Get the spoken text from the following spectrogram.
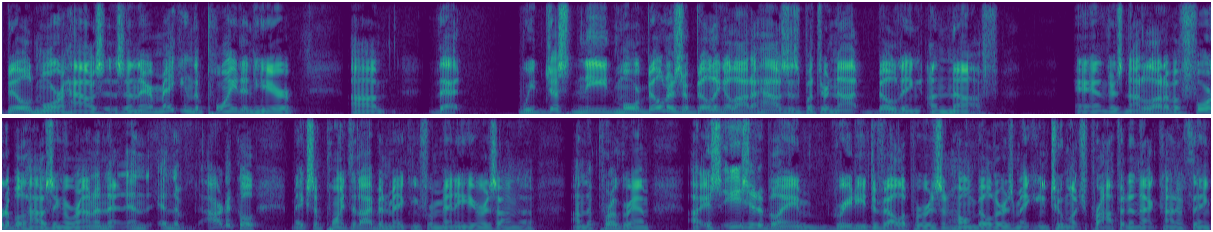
Build more houses, and they're making the point in here um, that we just need more. Builders are building a lot of houses, but they're not building enough. And there's not a lot of affordable housing around. And and and the article makes a point that I've been making for many years on the on the program. Uh, it's easy to blame greedy developers and home builders making too much profit and that kind of thing.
